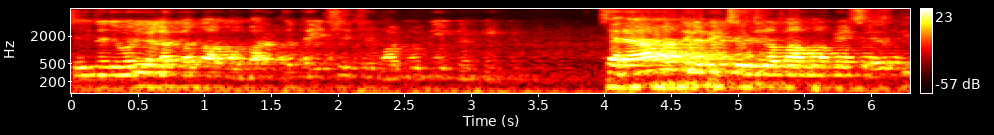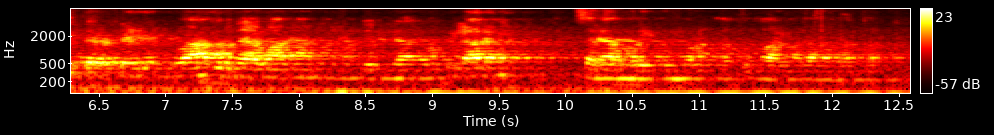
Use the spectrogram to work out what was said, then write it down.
ചെയ്യുന്ന ജോലികളൊക്കെ അള്ളാഹു ബർക്കത്ത് ഐശ്വര്യം അഭിവൃദ്ധിയും നൽകി. സലാമത്ത് ലഭിച്ചതിൽ അള്ളാഹു നമ്മെ ചേർത്തി തരട്ടെ വാഹുദാവാന അൽഹംദുലില്ലാഹി റബ്ബിൽ അസ്സലാമു അലൈക്കും വറഹ്മത്തുള്ളാഹി വബറകാതുഹു.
